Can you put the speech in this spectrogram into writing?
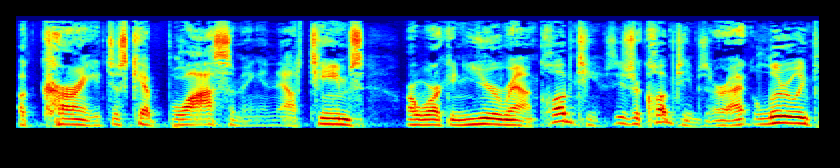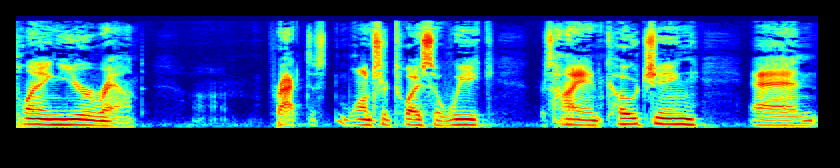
occurring. It just kept blossoming. And now teams are working year round. Club teams, these are club teams that are literally playing year round. Uh, practice once or twice a week. There's high end coaching, and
